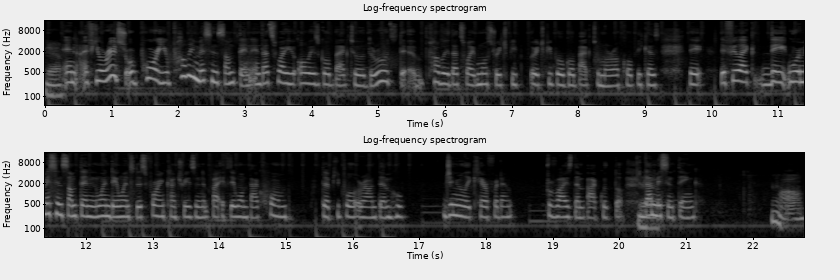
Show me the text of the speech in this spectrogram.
Yeah. And if you're rich or poor, you're probably missing something, and that's why you always go back to the roots. The- Probably that's why most rich people rich people go back to Morocco because they they feel like they were missing something when they went to these foreign countries, and but if they went back home, the people around them who genuinely care for them provides them back with the Yeah. that missing thing. Wow.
